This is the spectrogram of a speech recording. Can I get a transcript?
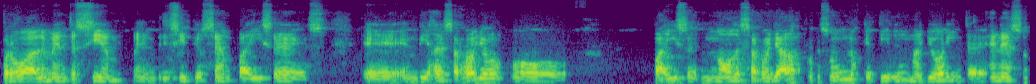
probablemente siempre, en principio sean países eh, en vías de desarrollo o países no desarrollados, porque son los que tienen mayor interés en eso,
